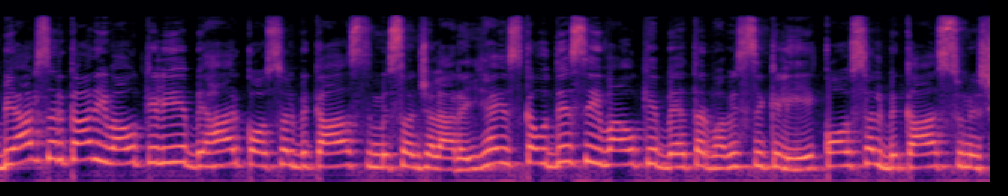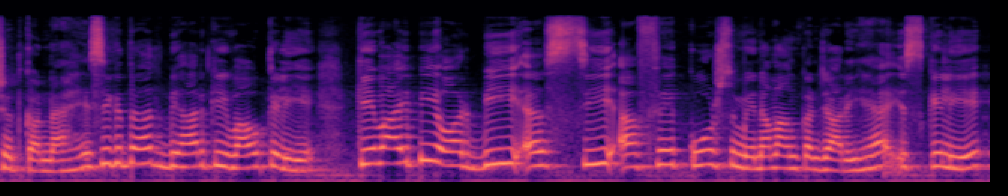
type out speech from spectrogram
बिहार सरकार युवाओं के लिए बिहार कौशल विकास मिशन चला रही है। इसका उद्देश्य युवाओं के बेहतर भविष्य के लिए कौशल विकास सुनिश्चित करना है। इसी के तहत बिहार के युवाओं के लिए के और बीएससीएफए कोर्स में नामांकन जारी है। इसके लिए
